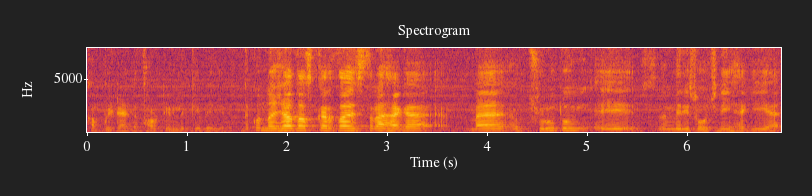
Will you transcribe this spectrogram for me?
ਕੰਪੀਟੈਂਟ ਅਥਾਰਟੀ ਨੂੰ ਲਿਖ ਕੇ ਭੇਜ ਰਹੇ ਦੇਖੋ, ਨਸ਼ਾ ਤਸਕਰ ਤਾਂ ਇਸ ਤਰ੍ਹਾਂ ਹੈਗਾ, ਮੈਂ ਸ਼ੁਰੂ ਤੋਂ ਹੀ ਇਹ ਮੇਰੀ ਸੋਚ ਨਹੀਂ ਹੈਗੀ ਹੈ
